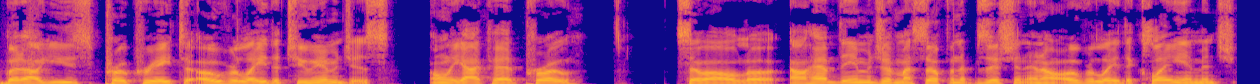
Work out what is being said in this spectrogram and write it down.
But I'll use Procreate to overlay the two images on the iPad Pro. So I'll, uh, I'll have the image of myself in that position and I'll overlay the clay image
